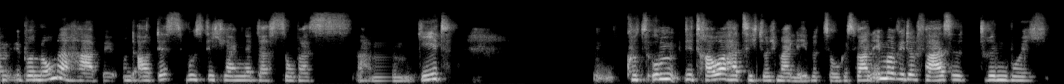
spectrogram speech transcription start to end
ähm, übernommen habe. Und auch das wusste ich lange nicht, dass sowas ähm, geht. Kurzum, die Trauer hat sich durch mein Leben gezogen. Es waren immer wieder Phasen drin, wo ich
